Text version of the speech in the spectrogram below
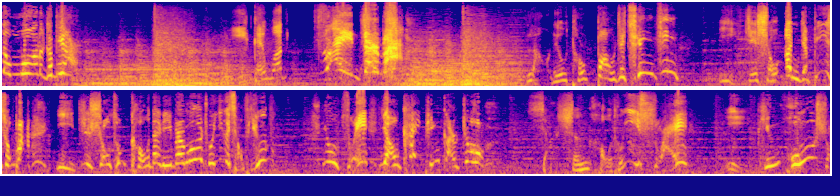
都摸了个遍儿。你给我在这儿吧！老刘头抱着青筋，一只手摁着匕首把，一只手从口袋里边摸出一个小瓶子，用嘴咬开瓶盖之后，向身后头一甩，一瓶红水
